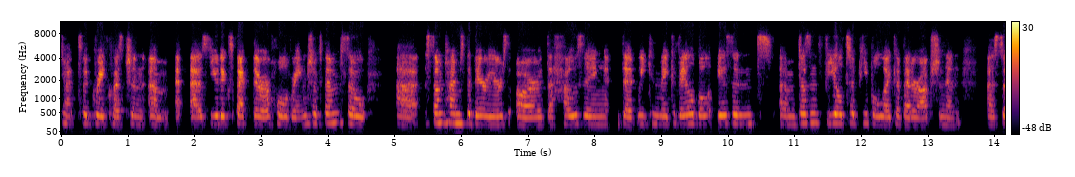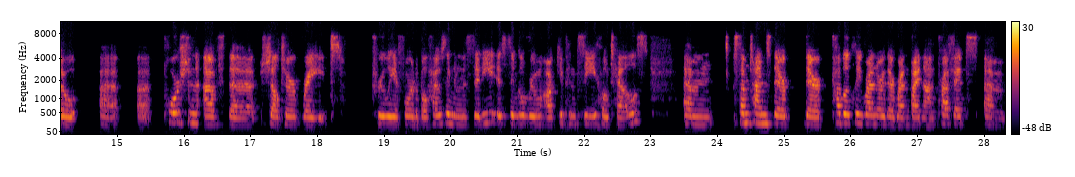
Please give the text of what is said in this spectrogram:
That's a great question. Um, as you'd expect, there are a whole range of them. So uh, sometimes the barriers are the housing that we can make available isn't um, doesn't feel to people like a better option, and uh, so uh, portion of the shelter rate truly affordable housing in the city is single room occupancy hotels. Um, sometimes they're they're publicly run or they're run by nonprofits. Um,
